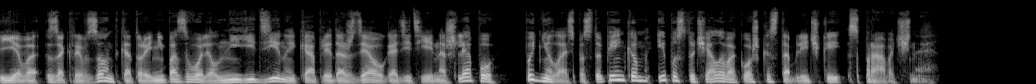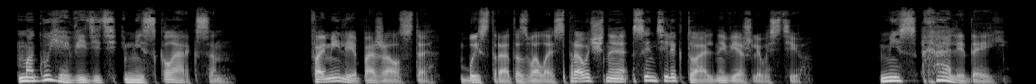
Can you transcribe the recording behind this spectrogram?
Ева, закрыв зонт, который не позволил ни единой капли дождя угодить ей на шляпу, поднялась по ступенькам и постучала в окошко с табличкой «Справочная». «Могу я видеть мисс Кларксон?» «Фамилия, пожалуйста», — быстро отозвалась справочная с интеллектуальной вежливостью. «Мисс Халлидей».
